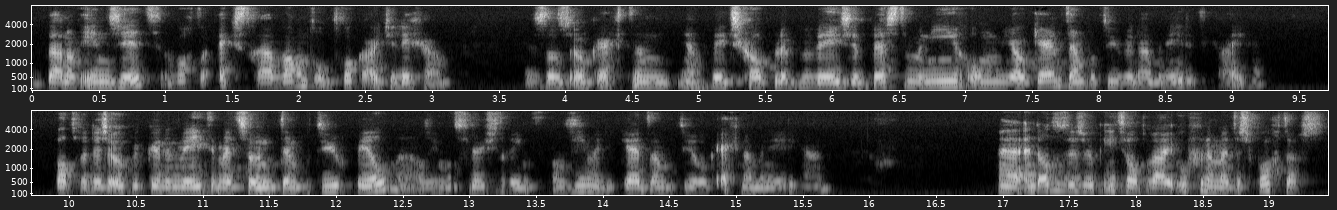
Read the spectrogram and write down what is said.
daar nog in zit, wordt er extra warmte onttrokken uit je lichaam. Dus dat is ook echt een ja, wetenschappelijk bewezen beste manier om jouw kerntemperatuur weer naar beneden te krijgen. Wat we dus ook weer kunnen meten met zo'n temperatuurpil. Als iemand slush drinkt, dan zien we die kerntemperatuur ook echt naar beneden gaan. Uh, en dat is dus ook iets wat wij oefenen met de sporters.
